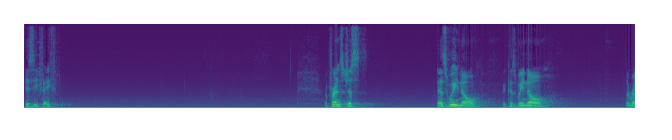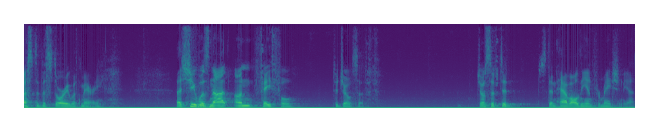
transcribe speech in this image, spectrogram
Is he faithful? But, friends, just as we know, because we know the rest of the story with Mary, that she was not unfaithful to Joseph. Joseph did, just didn't have all the information yet.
